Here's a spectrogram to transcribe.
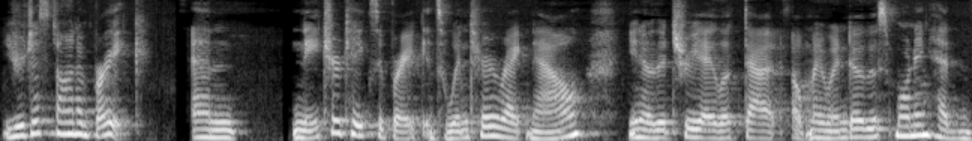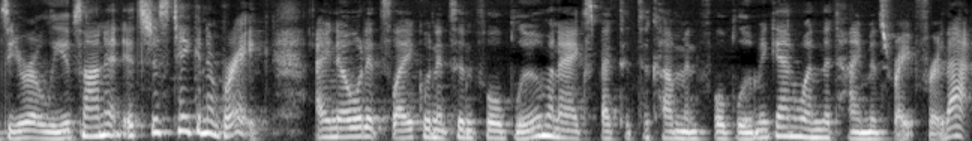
You're just on a break. And nature takes a break. It's winter right now. You know, the tree I looked at out my window this morning had zero leaves on it. It's just taking a break. I know what it's like when it's in full bloom, and I expect it to come in full bloom again when the time is right for that.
